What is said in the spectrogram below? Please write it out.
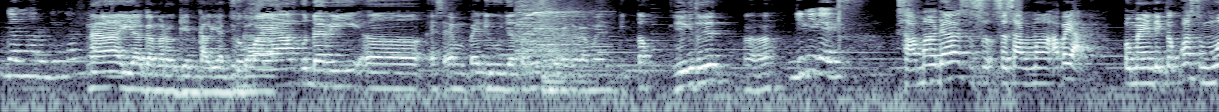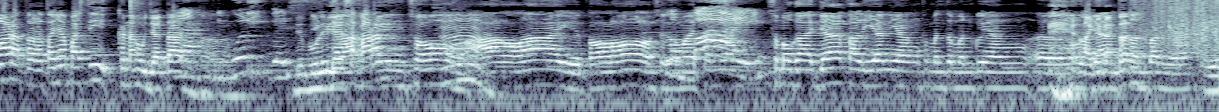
gak ngerugiin kalian. nah iya gak ngerugiin kalian juga Sumpah ya aku dari eh, SMP dihujat terus gara-gara main TikTok. iya gitu Dit. Heeh. Gini guys, sama ada ses- sesama apa ya pemain TikTok kan semua rata-ratanya pasti kena hujatan ya dibully guys. Dibully. dan sekarang- bencong, Hmm. alay, tolol, segala macam. Semoga aja kalian yang teman-temanku yang eh, Lagi nonton. ya. Iya.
